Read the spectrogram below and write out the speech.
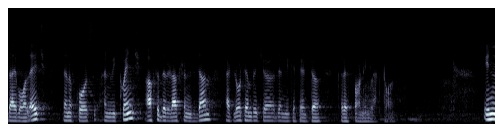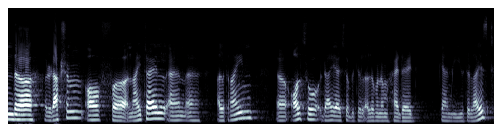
DIBAL H then of course and we quench after the reduction is done at low temperature then we can get the corresponding lactone. In the reduction of uh, nitrile and uh, alkyne uh, also diisobutyl aluminum hydride can be utilized.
